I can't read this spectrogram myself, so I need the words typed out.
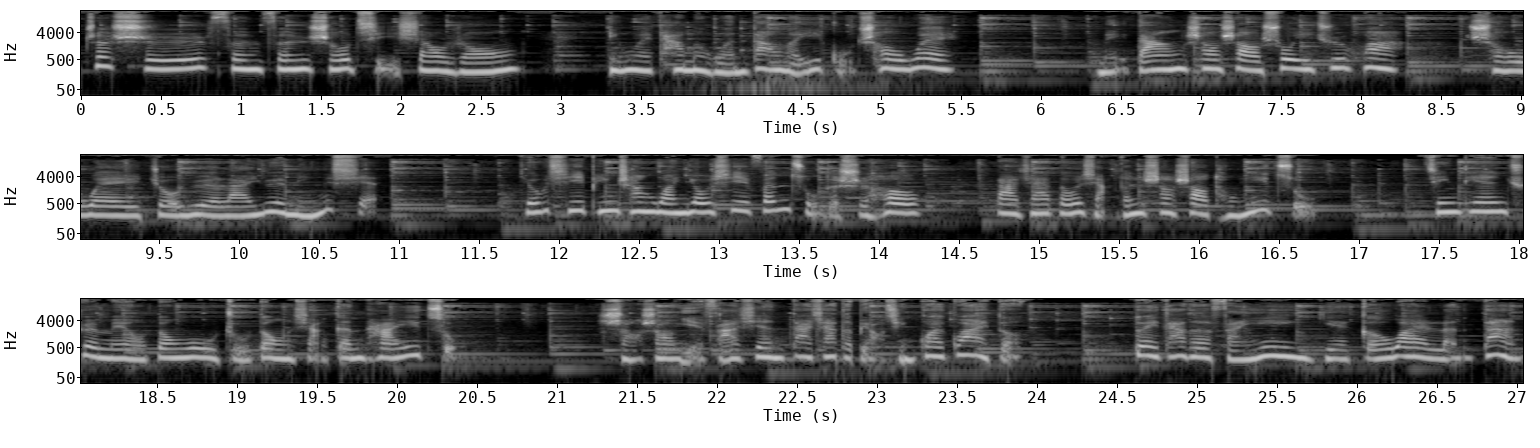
这时纷纷收起笑容，因为他们闻到了一股臭味。每当少少说一句话，臭味就越来越明显。尤其平常玩游戏分组的时候，大家都想跟少少同一组，今天却没有动物主动想跟他一组。少少也发现大家的表情怪怪的，对他的反应也格外冷淡。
